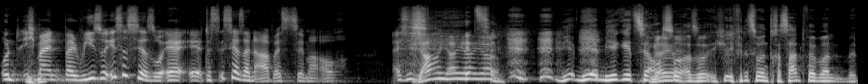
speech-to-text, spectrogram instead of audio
Und ich meine, bei Rezo ist es ja so, er, er, das ist ja sein Arbeitszimmer auch. Es ist Ja, ja, ja, ja. Mir, mir, mir geht es ja auch Ja, so, also ich, ich finde es so interessant, wenn man,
